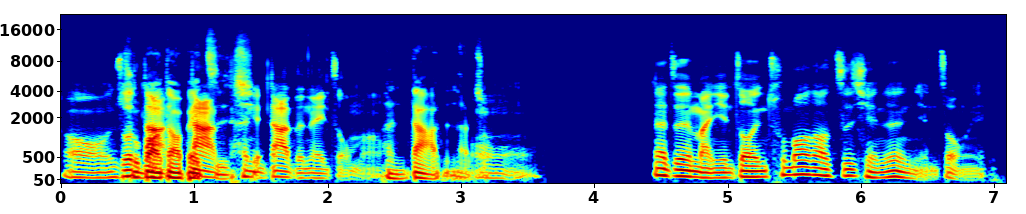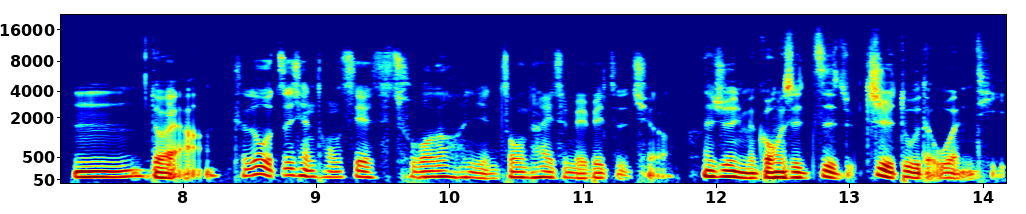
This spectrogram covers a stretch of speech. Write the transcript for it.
哦，出包到被之前很大的那种吗？很大的那种，那真的蛮严重。你出包到之前真的很严重哎。嗯，对啊。可是我之前同事也是出包到很严重，他一直没被之前啊。那就是你们公司制制度的问题。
